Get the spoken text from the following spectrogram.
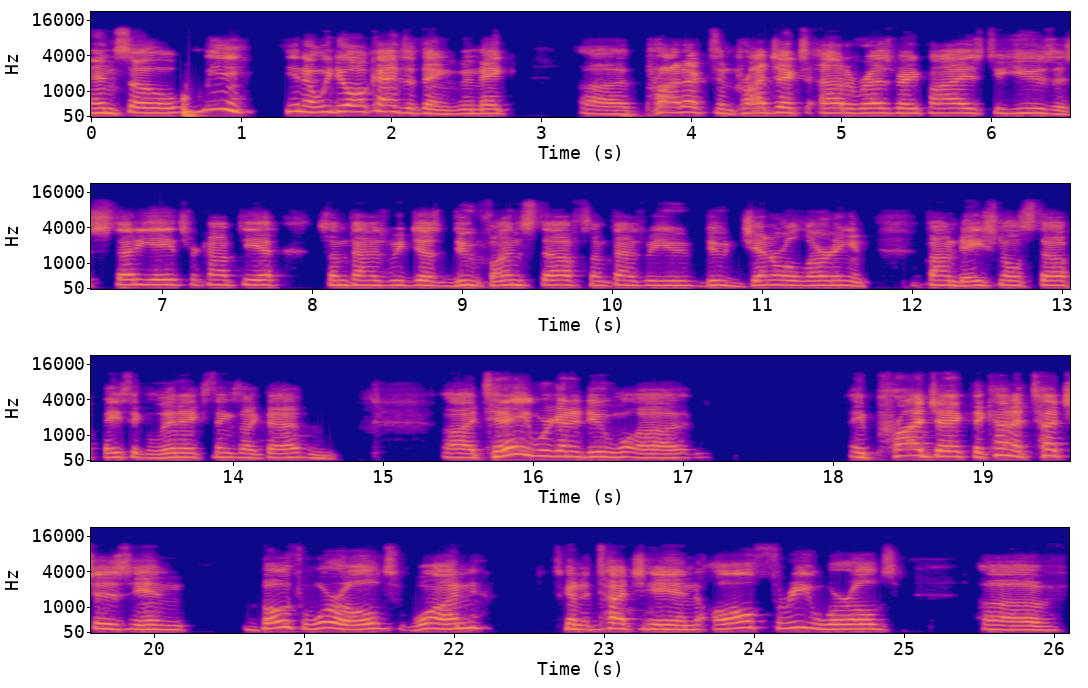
And so we you know we do all kinds of things. We make uh, products and projects out of raspberry pis to use as study aids for comptia. Sometimes we just do fun stuff. Sometimes we do general learning and foundational stuff basic linux things like that. And uh, today, we're going to do uh, a project that kind of touches in both worlds. One, it's going to touch in all three worlds of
